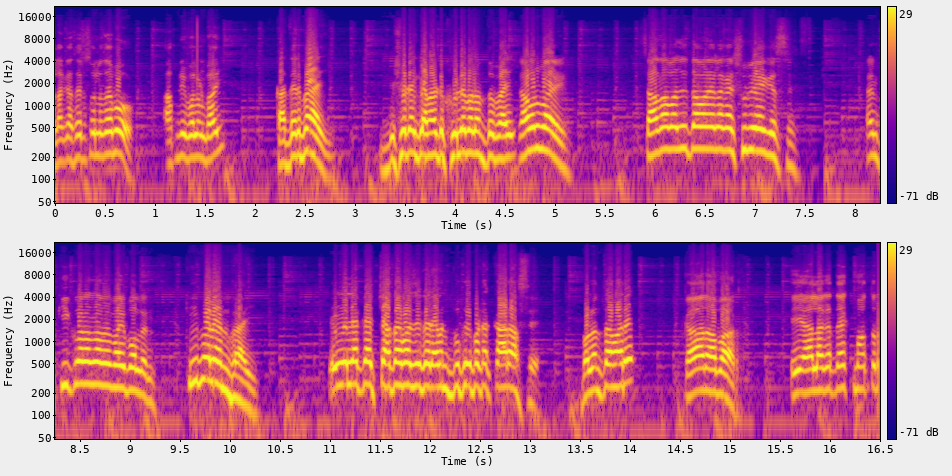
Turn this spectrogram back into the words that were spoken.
এলাকা ছেড়ে চলে যাব? আপনি বলেন ভাই। কাদের ভাই? বিষয়টা কি আমার একটু খুলে বলেন তো ভাই। জাবর ভাই চাঁদাবাজি তো আমার এলাকায় শুরু হয়ে গেছে। এখন কি করা যাবে ভাই বলেন। কি বলেন ভাই? এই এলাকায় চাঁদাবাজি করে এমন বুকের পাটা কার আছে? বলেন তো আমারে। কার আবার? এই এলাকাতে একমাত্র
